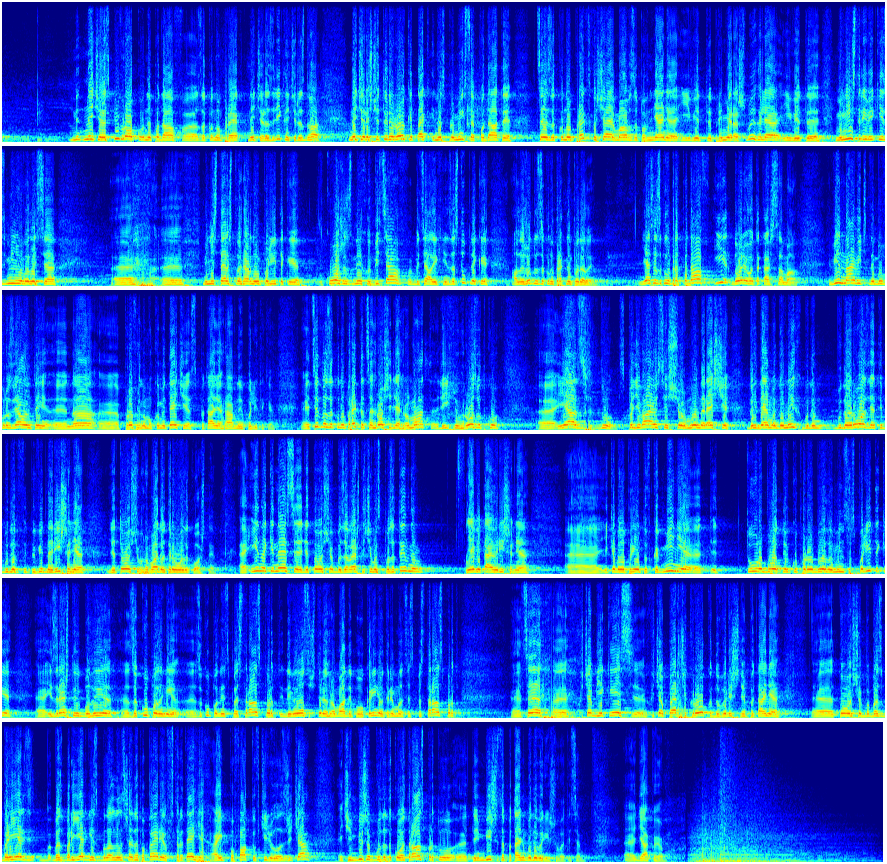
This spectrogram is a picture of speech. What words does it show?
не- через півроку не подав законопроект, не через рік, не через два, не через чотири роки так і не спромігся подати цей законопроект, хоча я мав запевняння і від прем'єра Шмигаля, і від міністрів, які змінювалися. Е, е, Міністерства аграрної політики. Кожен з них обіцяв, обіцяли їхні заступники, але жоден законопроект не подали. Я цей законопроект подав, і доля його така ж сама. Він навіть не був розглянутий е, на профільному комітеті з питань аграрної політики. Ці два законопроекти це гроші для громад, для їхнього розвитку. Е, Я ну, сподіваюся, що ми нарешті дійдемо до них, буде, буде розгляд і буде відповідне рішення для того, щоб громади отримували кошти. Е, І на кінець, е, для того, щоб завершити чимось позитивним, я вітаю рішення, яке було прийнято в Кабміні. Ту роботу, яку проробили Мінсоцполітики, і зрештою були закуплені, закуплений спецтранспорт, і 94 громади по Україні отримали цей спецтранспорт. Е, Це е, хоча б якийсь, е, хоча б перший крок до вирішення питання того, щоб безбар'єр- безбар'єрність була не лише на папері, в стратегіях, а й по факту втілювалася життя. Чим більше буде такого транспорту, тим більше це питання буде вирішуватися. Дякую.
